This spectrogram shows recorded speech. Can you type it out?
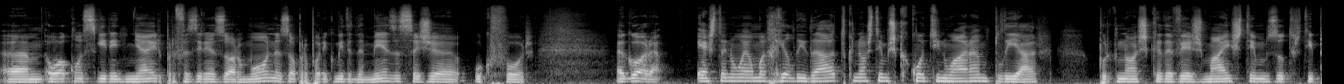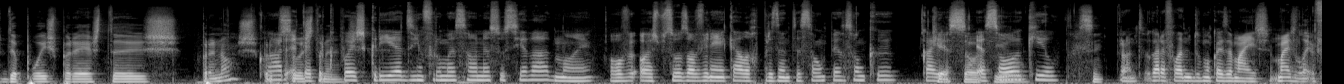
um, ou a conseguirem dinheiro para fazerem as hormonas ou para porem comida na mesa, seja o que for. Agora, esta não é uma realidade que nós temos que continuar a ampliar, porque nós cada vez mais temos outro tipo de apoios para estas. Para nós, para Claro, pessoas até porque trans. depois cria desinformação na sociedade, não é? Ou, ou as pessoas ao verem aquela representação pensam que, ok, Que é só é só aquilo. aquilo. Sim. Pronto, agora falando de uma coisa mais, mais leve.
